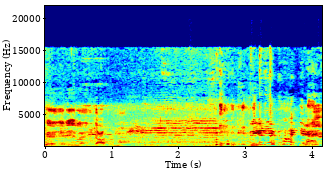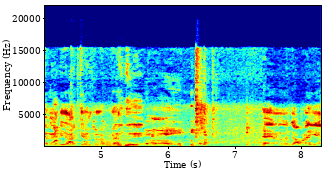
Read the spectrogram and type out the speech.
சரி சரி எல்லாத்தையும் சாப்பிடணும் வீடியோ கண்டி தான் வைக்கிறேன்னு சொல்லக்கூடாது. ஏய் கொஞ்சம் சாப்பிடாதீங்க.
